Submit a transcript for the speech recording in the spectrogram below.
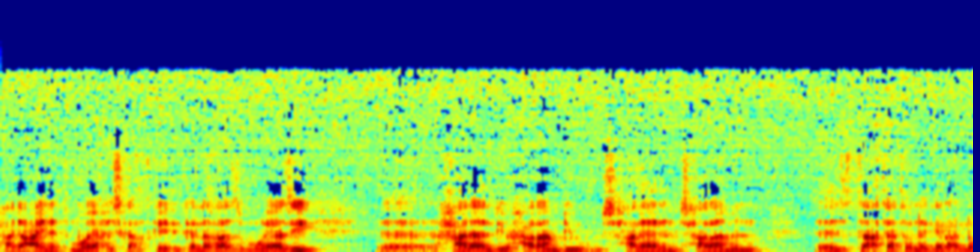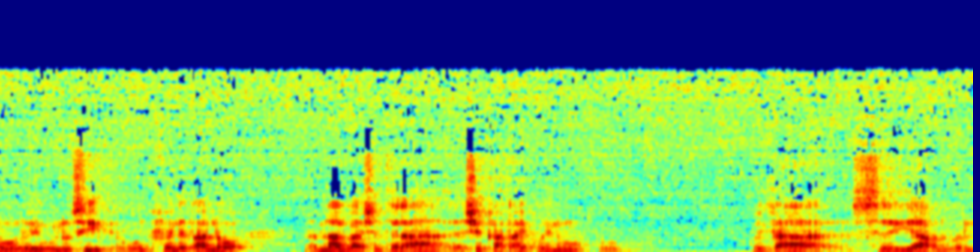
ሓደ ዓይነት ሞያ ሒዝካ ክትከይድ ከለኻ እዚ ሞያ እዚ ሓላል ድዩ ሓራም ድዩ ምስ ሓላልን ምስ ሓራምን ዝተኣታቶ ነገር ኣለዎ ዶ ይብሉ ውን ክፈልጥ ኣለዎ ምናልባሽ እንተ ሽቃጣይ ኮይኑ ወይ ከዓ ሰያቕ ንበሎ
